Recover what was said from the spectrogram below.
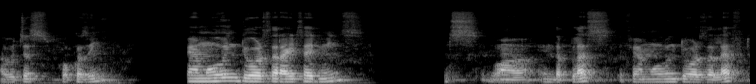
uh, which is focusing. If i am moving towards the right side means it's uh, in the plus. If i am moving towards the left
